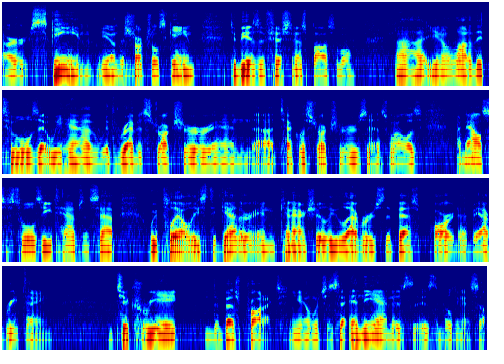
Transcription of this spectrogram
our scheme, you know, the structural scheme, to be as efficient as possible. Uh, you know, a lot of the tools that we have with Revit structure and uh, Tekla structures, as well as analysis tools, ETABS and SAP, we play all these together and can actually leverage the best part of everything to create the best product. You know, which is in the end is is the building itself.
